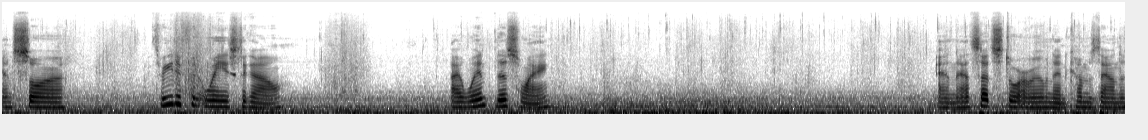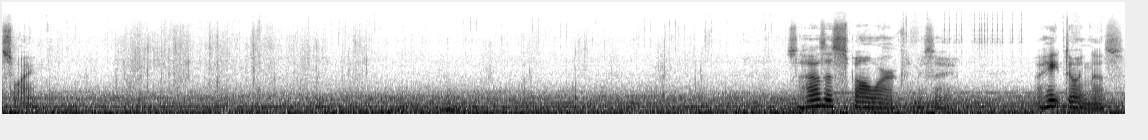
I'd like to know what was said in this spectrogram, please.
and saw three different ways to go. I went this way. And that's that storeroom and then comes down this way. So how does this spell work? Let me see. I hate doing this.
